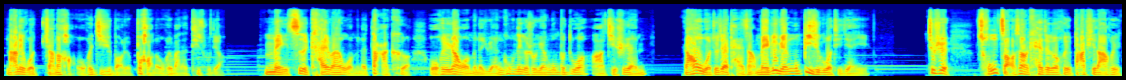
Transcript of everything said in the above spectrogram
哪里我讲的好，我会继续保留；不好的我会把它剔除掉。每次开完我们的大课，我会让我们的员工，那个时候员工不多啊，几十人，然后我就在台上，每个员工必须给我提建议。就是从早上开这个会，扒皮大会，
